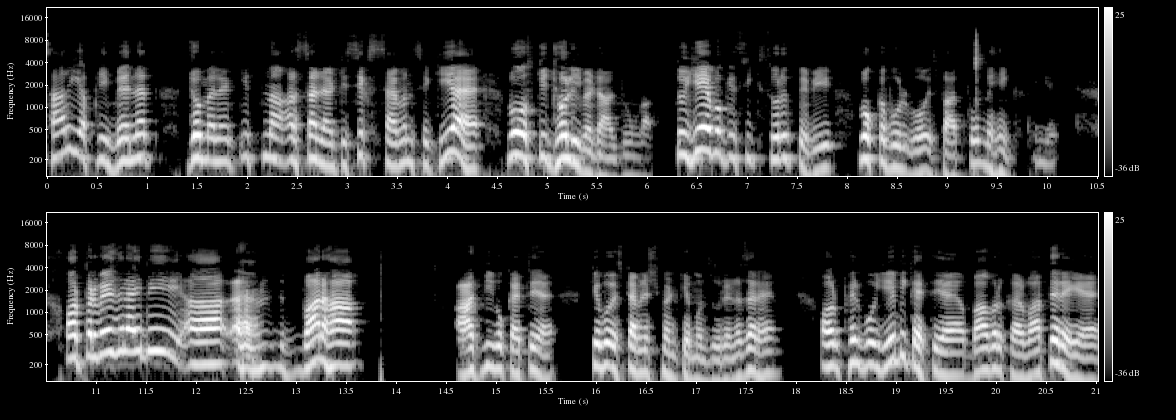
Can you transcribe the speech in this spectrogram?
ساری اپنی محنت جو میں نے اتنا عرصہ نائنٹی سکس، سیون سے کیا ہے، وہ اس کی جھولی میں ڈال دوں گا۔ تو یہ وہ کسی صورت میں بھی وہ قبول وہ اس بات کو نہیں کریں گے۔ اور پرویز لائی بھی بارہا آج بھی وہ کہتے ہیں کہ وہ اسٹیبلشمنٹ کے منظور نظر ہیں۔ اور پھر وہ یہ بھی کہتے ہیں، باور کرواتے رہے ہیں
